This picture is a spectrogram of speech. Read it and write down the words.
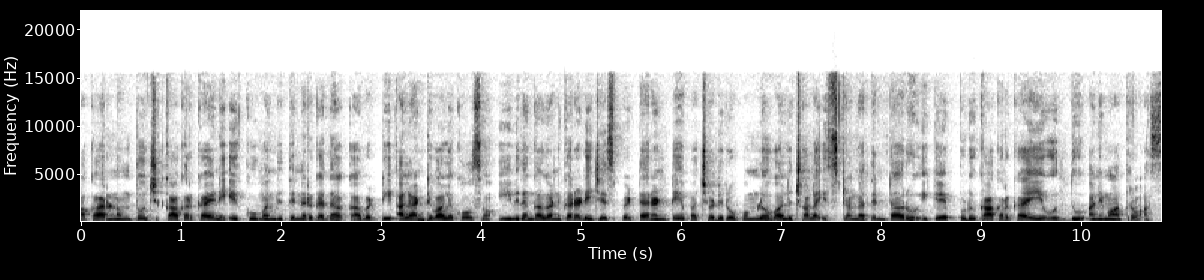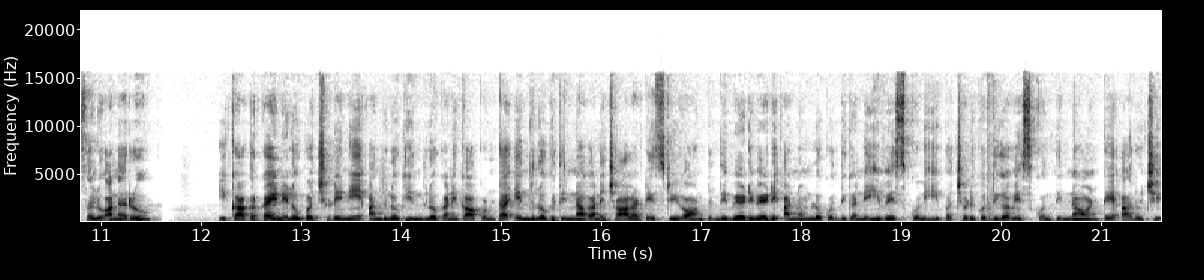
ఆ కారణంతో కాకరకాయని ఎక్కువ మంది తినరు కదా. కాబట్టి అలాంటి వాళ్ళ కోసం ఈ విధంగా కనుక రెడీ చేసి పెట్టారంటే పచ్చడి రూపంలో వాళ్ళు చాలా ఇష్టంగా తింటారు. ఇక ఎప్పుడు కాకరకాయ వద్దు అని మాత్రం అస్సలు అనరు. ఈ కాకరకాయ నిలువ పచ్చడిని అందులోకి ఇందులోకి అని కాకుండా ఎందులోకి తిన్నా కానీ చాలా టేస్టీగా ఉంటుంది. వేడివేడి అన్నంలో కొద్దిగా నెయ్యి వేసుకొని ఈ పచ్చడి కొద్దిగా వేసుకొని తిన్నామంటే ఆ రుచి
